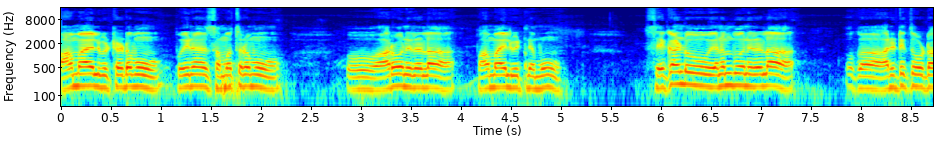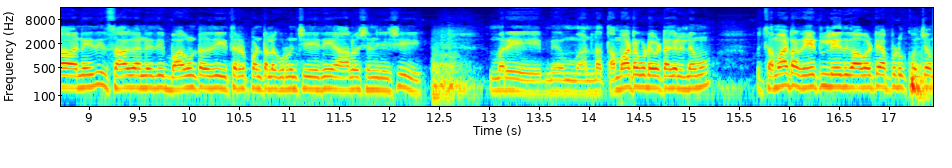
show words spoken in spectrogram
పామాయిల్ పెట్టడము పోయిన సంవత్సరము ఓ ఆరో నెలల పామాయిల్ పెట్టినాము సెకండ్ ఎనిమిదో నెలల ఒక అరటి తోట అనేది సాగు అనేది బాగుంటుంది. ఇతర పంటల గురించి అని ఆలోచన చేసి మరి మేము అందులో టమాటా కూడా పెట్టగలిగినాము. టమాటా రేట్లు లేదు కాబట్టి అప్పుడు కొంచెం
